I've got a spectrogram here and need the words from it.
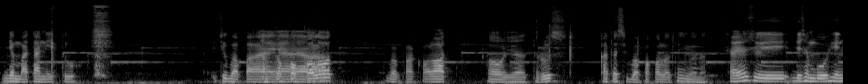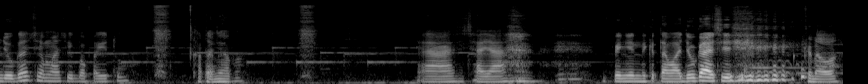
jembatan itu. Si bapak atau ya, kokolot? bapak kolot. Oh ya terus? Kata si bapak kolotnya gimana? Saya sih disembuhin juga sama si bapak itu. Katanya apa ya saya pengen ketawa juga sih. Kenapa?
